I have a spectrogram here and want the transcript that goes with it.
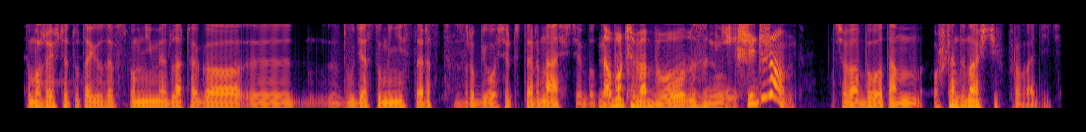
To może jeszcze tutaj, Józef, wspomnimy, dlaczego y, z 20 ministerstw zrobiło się 14, bo to No bo trzeba było zmniejszyć rząd. trzeba było tam oszczędności wprowadzić.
